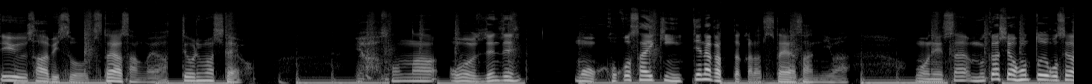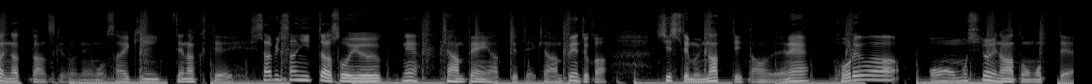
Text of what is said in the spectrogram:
ていうサービスを TSUTAYA さんがやっておりましたよ。いや、そんな、お全然、もうここ最近行ってなかったから、蔦屋さんには。もうねさ、昔は本当にお世話になってたんですけどね、もう最近行ってなくて、久々に行ったらそういうね、キャンペーンやってて、キャンペーンというかシステムになっていたのでね、これはお面白いなと思って、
